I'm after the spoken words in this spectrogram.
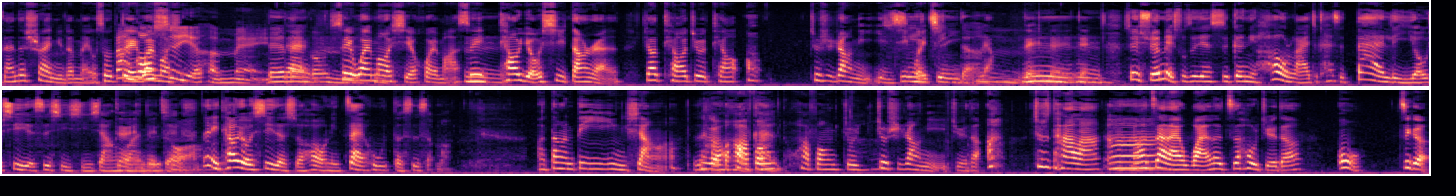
男的帅，女的美。我说对，外贸也很美，对，办公室，所以外貌协会嘛，所以挑游戏当然要挑就挑哦，就是让你眼睛为之一亮。对对对，所以学美术这件事跟你后来就开始代理游戏也是息息相关，对不对？那你挑游戏的时候，你在乎的是什么？啊，当然第一印象啊，那个画风画风就就是让你觉得啊，就是他啦，然后再来玩了之后觉得哦。这个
